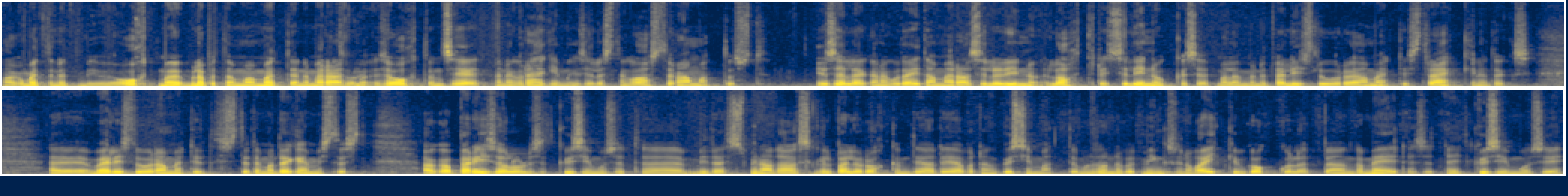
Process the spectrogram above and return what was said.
aga ma ütlen, et oht, ma lõpetan oma mõtte ennem ära, et see oht on see, et me nagu räägimegi sellest nagu aastaraamatust ja sellega nagu täidame ära selle linnu, lahtrisse linnukese, et me oleme nüüd Välisluureametist rääkinud, eks Välisluureametitest ja tema tegemistest. aga päris olulised küsimused, äh, millest mina tahaksin küll palju rohkem teada, jäävad nagu küsimata. mulle tundub, et mingisugune vaikiv kokkulepe on ka meedias, et neid küsimusi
